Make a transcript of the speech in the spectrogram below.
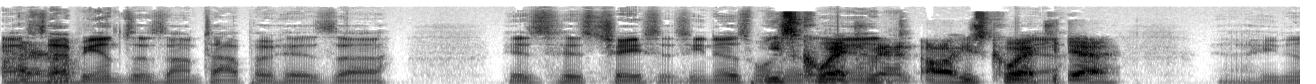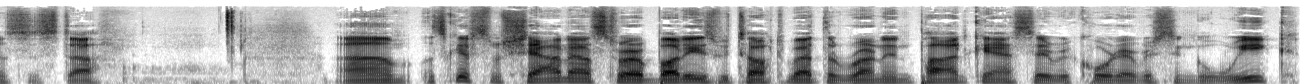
I Yeah, know. On top of his uh his his chases. He knows when he's quick, man. Oh, he's quick. Yeah. Yeah, he knows his stuff. Um, let's give some shout outs to our buddies. We talked about the Run In podcast. They record every single week.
